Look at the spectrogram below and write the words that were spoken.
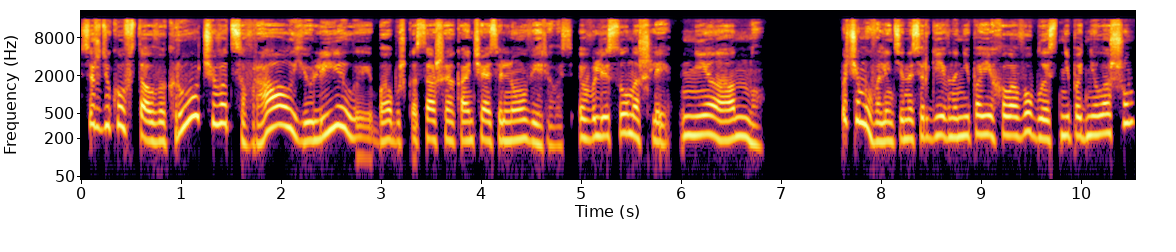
Сердюков стал выкручиваться, врал, юлил, и бабушка Саши окончательно уверилась. В лесу нашли не Анну. Почему Валентина Сергеевна не поехала в область, не подняла шум?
